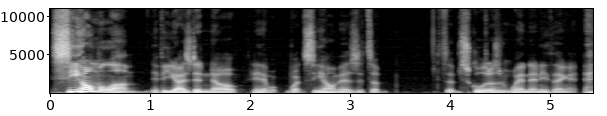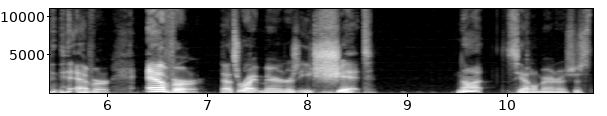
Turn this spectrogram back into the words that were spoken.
Sehome alum. If you guys didn't know anything, what Sehome is, it's a a school doesn't win anything ever, ever. That's right. Mariners eat shit. Not Seattle Mariners, just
